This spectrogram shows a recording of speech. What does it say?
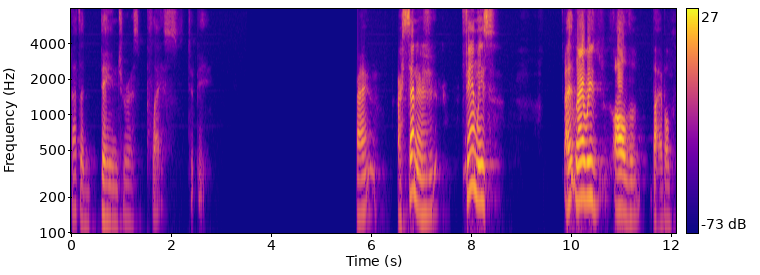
That's a dangerous place to be. Right? Our center, families, I, when I read all the Bible,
